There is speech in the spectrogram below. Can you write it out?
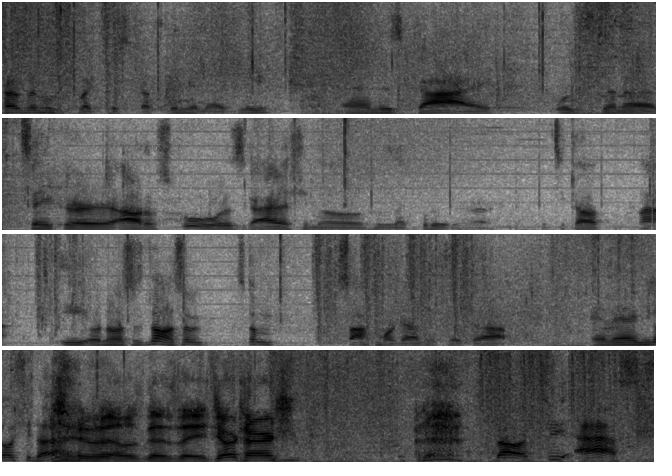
cousin who's like disgusting and ugly, and this guy was gonna take her out of school. This guy that she knows who's like older than her, to take out not eat or oh, no, it's no, some some sophomore guy to take her out. And then you know what she does? I was gonna say, it's your turn. no, she asks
